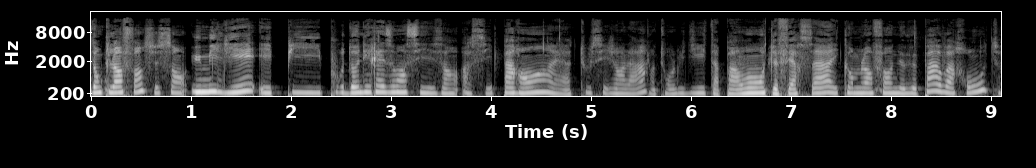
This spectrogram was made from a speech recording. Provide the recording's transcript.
Donc l'enfant se sent humilié et puis pour donner raison à ses, à ses parents et à tous ces gens-là, quand on lui dit t'as pas honte de faire ça et comme l'enfant ne veut pas avoir honte,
